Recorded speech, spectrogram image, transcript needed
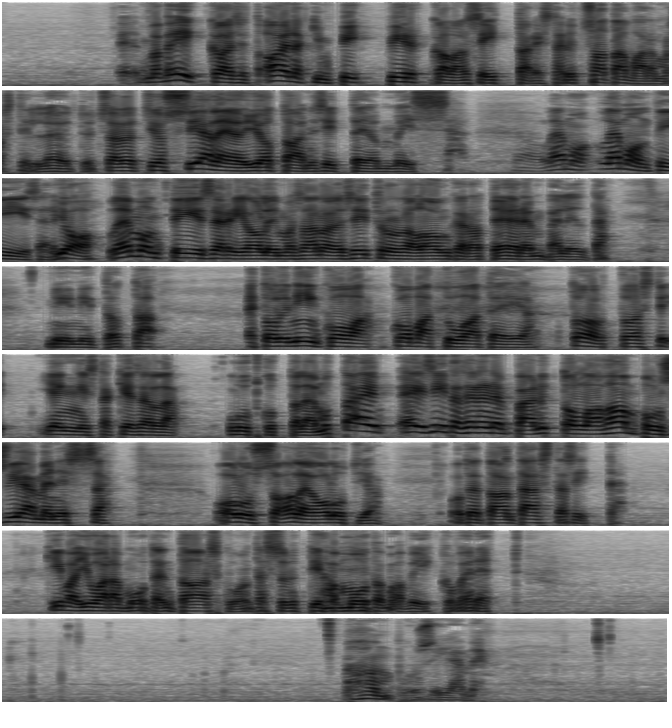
että mä veikkaisin, että ainakin Pi- Pirkkalan sittarista nyt sata varmasti löytyy. Sanoin, että jos siellä ei ole jotain, niin sitten ei ole missään. Joo, lemon, lemon teaser. Joo, Lemon Teaseri oli, mä sanoin Citruna Lonkero Teerenpeliltä, niin, niin tota, että oli niin kova, kova tuote ja toivottavasti jengistä kesällä lutkuttelee, mutta ei, ei siitä sen enempää, nyt ollaan hampun siemenessä, olussa aleolut ja otetaan tästä sitten. Kiva juoda muuten taas, kun on tässä nyt ihan muutama viikko vedetty. Hampun siemen.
